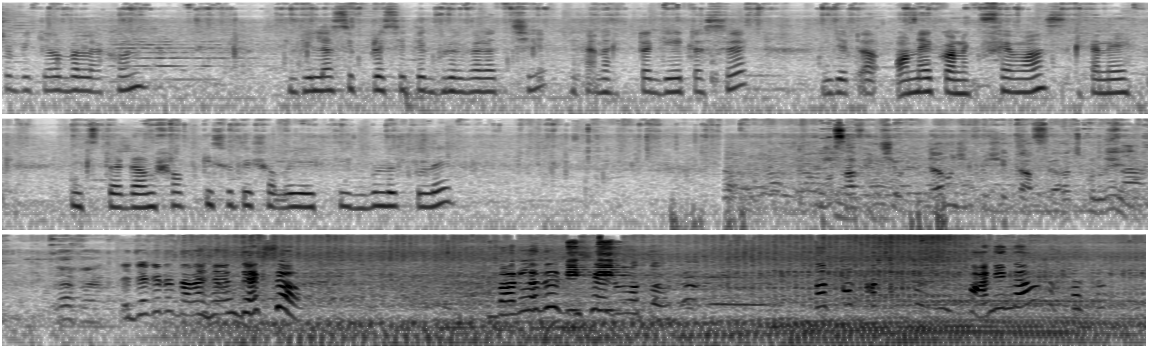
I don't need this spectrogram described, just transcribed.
হচ্ছে বিকেলবেলা এখন। ভিলা সিপ্রেসিতে ঘুরে বেড়াচ্ছি। এখানে একটা গেট আছে, যেটা অনেক অনেক ফেমাস এখানে ইনস্টাগ্রাম সব কিছুতে সবাই এই পিকগুলো তুলে? এই হ্যাঁ দেখছ? বাংলাদেশ মতো। পানি না?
